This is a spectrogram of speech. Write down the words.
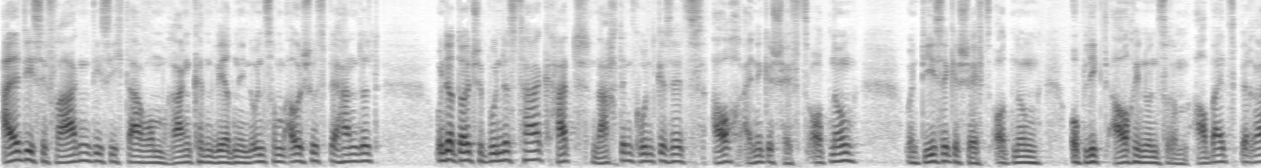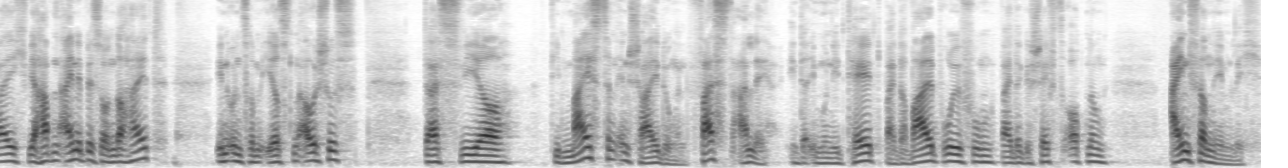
All diese Fragen, die sich darum ranken, werden in unserem Ausschuss behandelt. Und der Deutsche Bundestag hat nach dem Grundgesetz auch eine Geschäftsordnung. Und diese Geschäftsordnung obliegt auch in unserem Arbeitsbereich. Wir haben eine Besonderheit in unserem ersten Ausschuss dass wir die meisten Entscheidungen, fast alle in der Immunität, bei der Wahlprüfung, bei der Geschäftsordnung, einvernehmlich,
